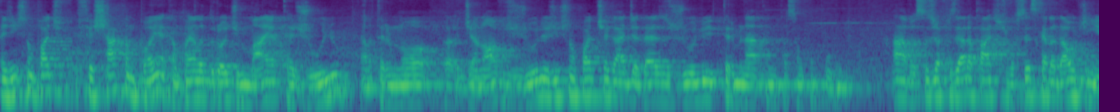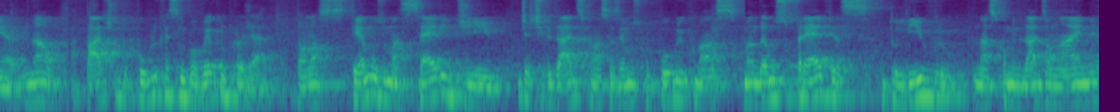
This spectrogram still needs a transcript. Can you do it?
a gente não pode fechar a campanha. A campanha ela durou de maio até julho. Ela terminou uh, dia 9 de julho. A gente não pode chegar dia 10 de julho e terminar a comunicação com o público ah, vocês já fizeram a parte de vocês que era dar o dinheiro. Não, a parte do público é se envolver com o projeto. Então nós temos uma série de, de atividades que nós fazemos com o público, nós mandamos prévias do livro nas comunidades online,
